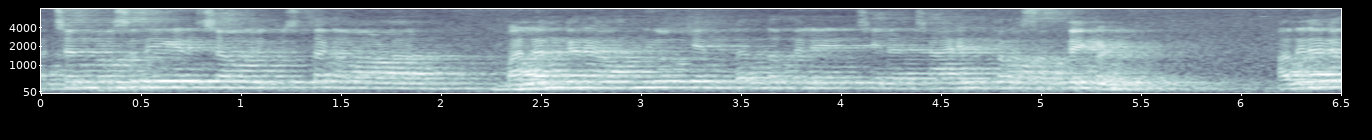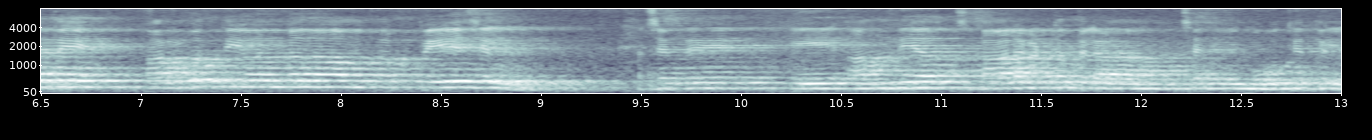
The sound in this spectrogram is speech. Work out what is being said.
അച്ഛൻ പ്രസിദ്ധീകരിച്ച ഒരു പുസ്തകമാണ് മലങ്കര അന്യോക്യൻ ബന്ധത്തിലെ ചില ചരിത്ര സത്യങ്ങൾ. അതിനകത്തെ അറുപത്തി ഒൻപതാമത്തെ പേജിൽ അച്ഛന്റെ ഈ അന്ത്യ കാലഘട്ടത്തിലാണ് അച്ഛൻ ഈ ബോധ്യത്തിൽ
